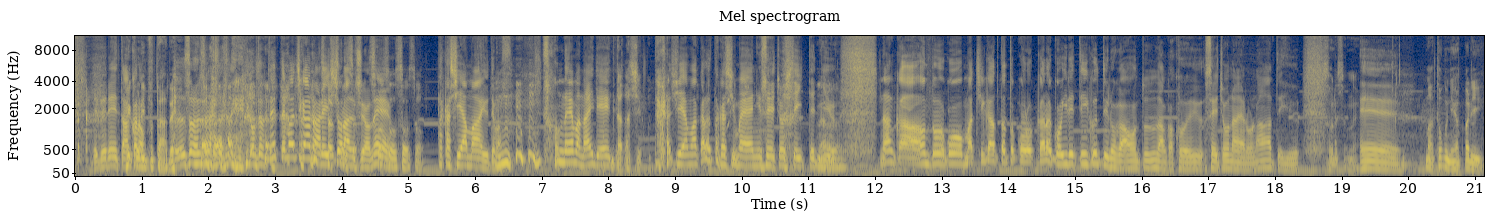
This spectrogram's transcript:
エベレーターからそうそうそう絶対間違うのあれ一緒なんですよね。そうそうそう高志山言うてます。そんな山ないで。高志高志山から高島屋に成長していってっていう。なんか本当こう間違ったところからこう入れていくっていうのが本当なんかこういう成長なんやろうなっていう。そうですよね。ええ。ーまあ、特にやっぱり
